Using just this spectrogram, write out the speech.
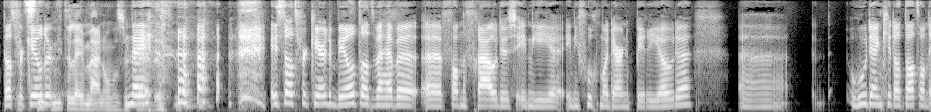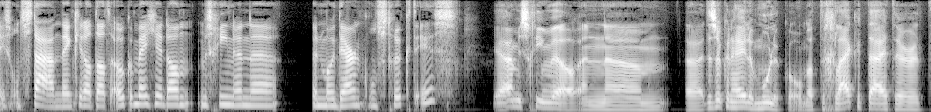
Het is verkeerde, niet, niet alleen mijn onderzoek. Nee. is dat verkeerde beeld dat we hebben eh, van de vrouw dus in die, eh, in die vroegmoderne periode. Eh, hoe denk je dat dat dan is ontstaan? Denk je dat dat ook een beetje dan misschien een, een modern construct is? Ja, misschien wel. En ehm, eh, het is ook een hele moeilijke, omdat tegelijkertijd er het,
